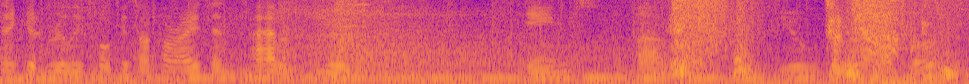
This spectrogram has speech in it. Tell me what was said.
And I could really focus on Horizon. I have a few games, um, few to upload.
